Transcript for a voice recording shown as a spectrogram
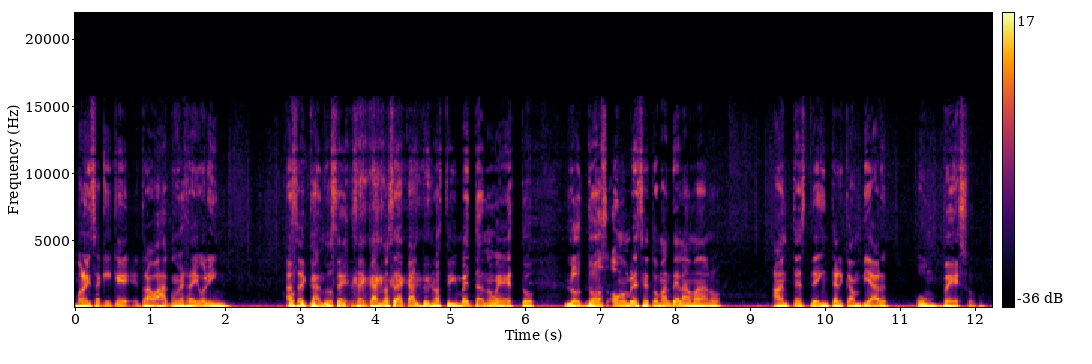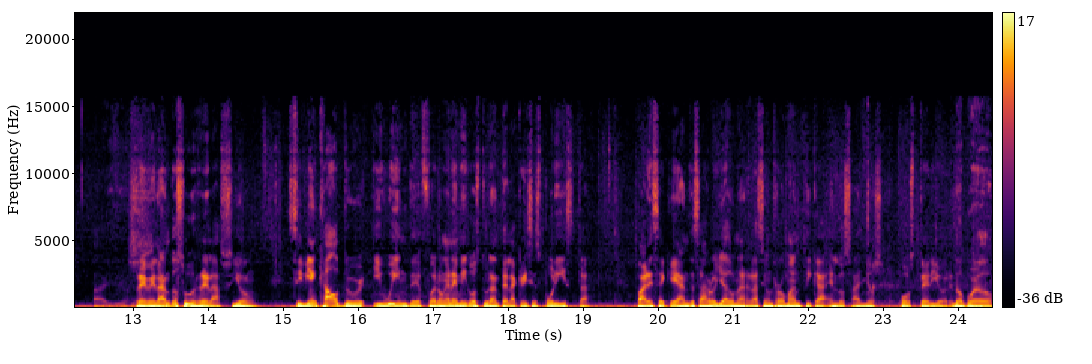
Bueno, dice aquí que trabaja con el rey Orin. Acercándose, acercándose a Caldur. No estoy inventándome esto. Los dos hombres se toman de la mano antes de intercambiar un beso. Ay, Dios. revelando su relación. Si bien Caldur y Winde fueron enemigos durante la crisis purista, parece que han desarrollado una relación romántica en los años posteriores. No puedo,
